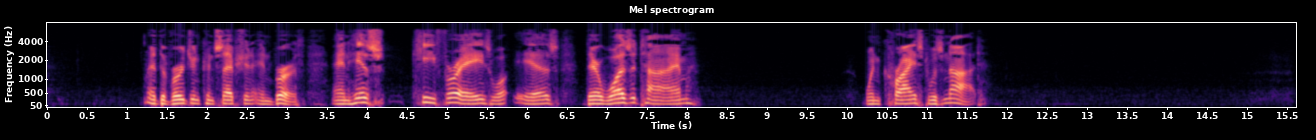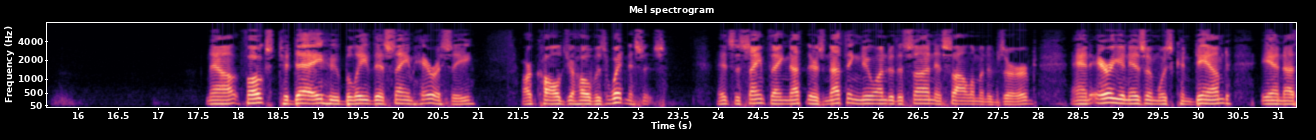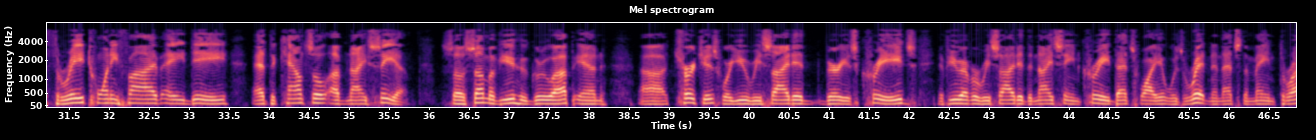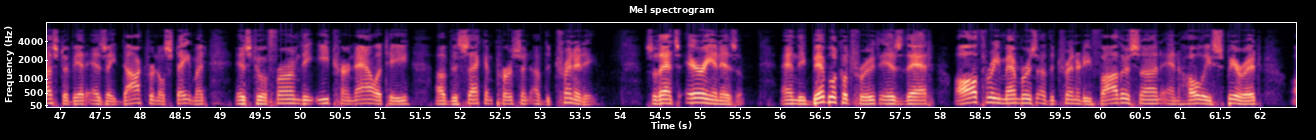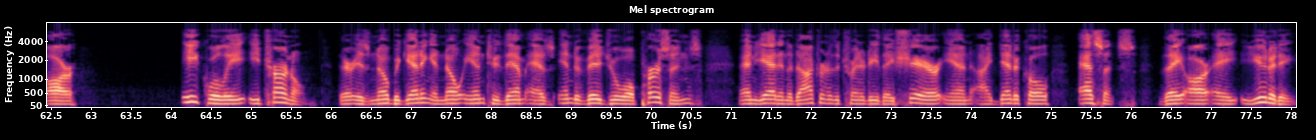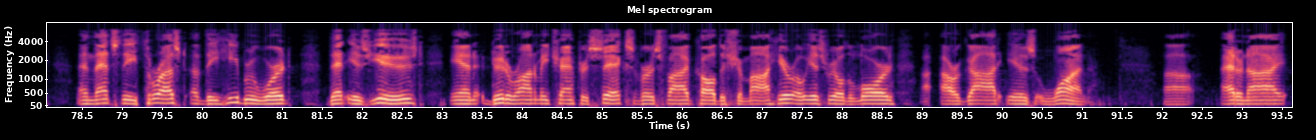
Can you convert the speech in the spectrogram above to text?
at the virgin conception and birth. And His key phrase is, there was a time when Christ was not. Now, folks today who believe this same heresy are called Jehovah's Witnesses. It's the same thing. there's nothing new under the sun, as Solomon observed. And Arianism was condemned in uh, 325 AD at the Council of Nicaea. So some of you who grew up in uh, churches where you recited various creeds. If you ever recited the Nicene Creed, that's why it was written, and that's the main thrust of it as a doctrinal statement, is to affirm the eternality of the second person of the Trinity. So that's Arianism. And the biblical truth is that all three members of the Trinity, Father, Son, and Holy Spirit, are equally eternal. There is no beginning and no end to them as individual persons, and yet in the doctrine of the Trinity they share in identical essence. They are a unity, and that's the thrust of the Hebrew word that is used in Deuteronomy chapter 6 verse 5 called the Shema. Hear, O Israel, the Lord our God is one. Uh, Adonai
